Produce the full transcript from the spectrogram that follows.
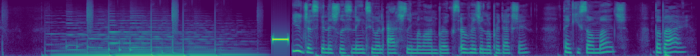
You just finished listening to an Ashley Milan Brooks original production. Thank you so much. Bye bye.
